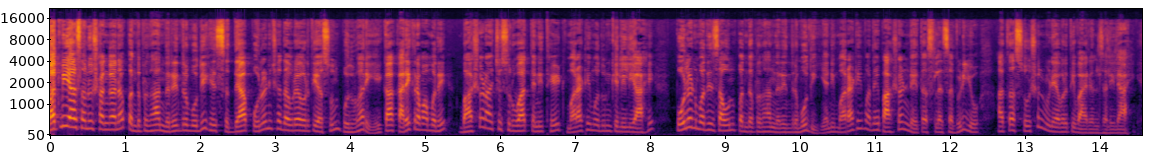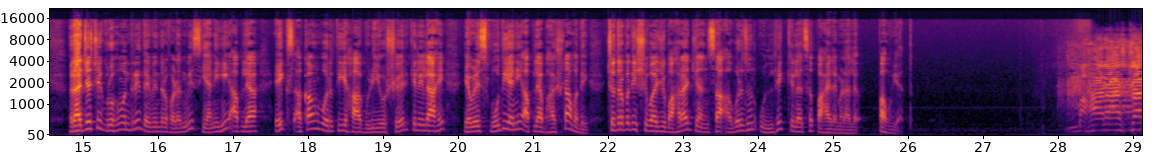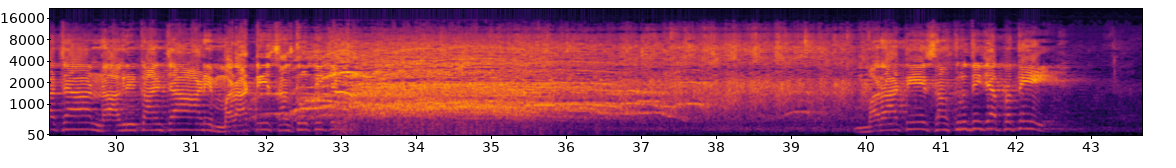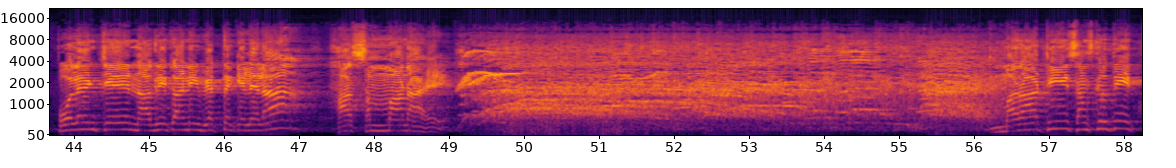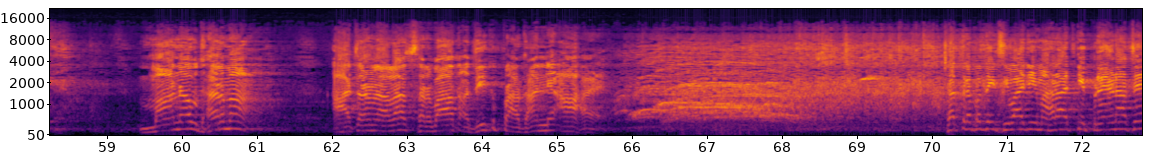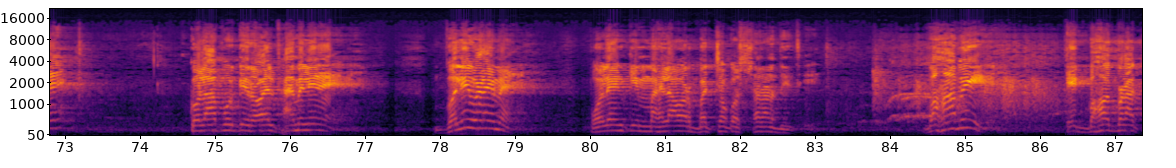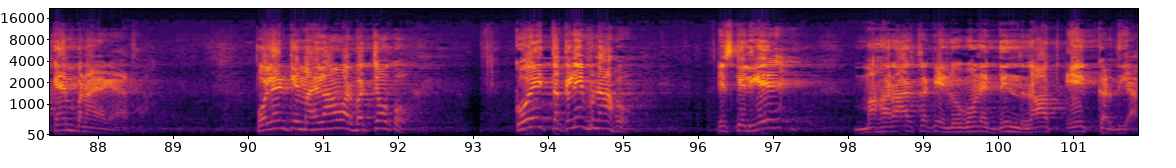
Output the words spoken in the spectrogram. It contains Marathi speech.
बातमी याच अनुषंगानं पंतप्रधान नरेंद्र मोदी हे सध्या पोलंडच्या दौऱ्यावरती असून बुधवारी एका कार्यक्रमामध्ये भाषणाची सुरुवात त्यांनी थेट मराठीमधून केलेली आहे. पोलंडमध्ये जाऊन पंतप्रधान नरेंद्र मोदी यांनी मराठीमध्ये भाषण देत असल्याचा व्हिडिओ आता सोशल मीडियावरती व्हायरल झालेला आहे. राज्याचे गृहमंत्री देवेंद्र फडणवीस यांनीही आपल्या एक्स अकाउंटवरती हा व्हिडिओ शेअर केलेला आहे. यावेळेस मोदी यांनी आपल्या भाषणामध्ये छत्रपती शिवाजी महाराज यांचा आवर्जून उल्लेख केल्याचं पाहायला मिळालं. पाहूयात. महाराष्ट्राच्या नागरिकांच्या आणि मराठी संस्कृतीच्या मराठी संस्कृतीच्या प्रती पोलंडचे नागरिकांनी व्यक्त केलेला हा सन्मान आहे. मराठी संस्कृतीत मानव धर्म आचरणाला सर्वात अधिक प्राधान्य आ है। छत्रपति शिवाजी महाराज की प्रेरणा से कोल्हापुर की रॉयल फैमिली ने बलीवड़े में पोलैंड की महिलाओं और बच्चों को शरण दी थी। वहाँ भी एक बहुत बड़ा कैंप बनाया गया था। पोलैंड की महिलाओं और बच्चों को कोई तकलीफ़ ना हो। इसके लिए महाराष्ट्र के लोगों ने दिन रात एक कर दिया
